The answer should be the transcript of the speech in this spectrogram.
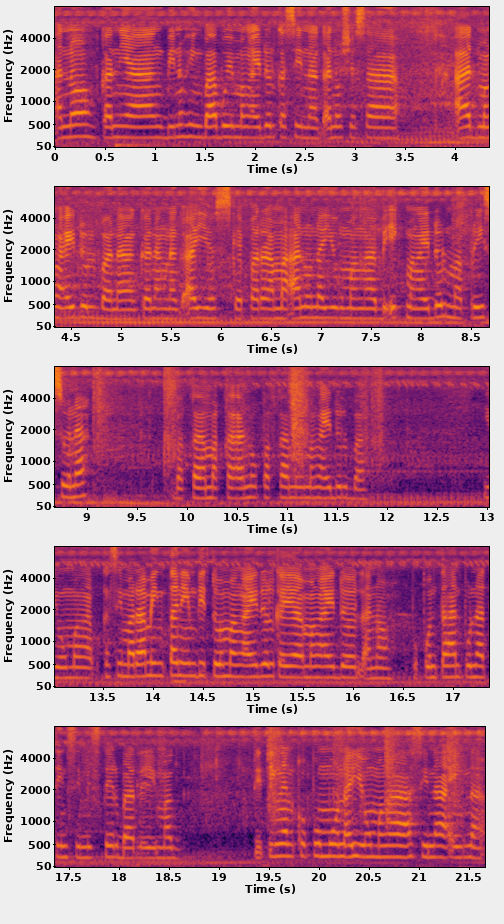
ano kanyang binuhing baboy mga idol kasi nag ano siya sa ad mga idol ba na kanang nag-ayos kay para maano na yung mga biik mga idol mapriso na baka makaano pa kami mga idol ba yung mga kasi maraming tanim dito mga idol kaya mga idol ano pupuntahan po natin si Mr. Bali mag titingnan ko po muna yung mga sinaing na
